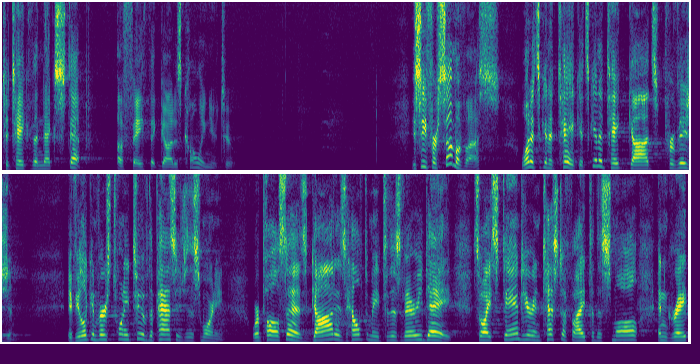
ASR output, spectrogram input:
to take the next step of faith that God is calling you to? You see, for some of us, what it's going to take, it's going to take God's provision. If you look in verse 22 of the passage this morning, where Paul says, God has helped me to this very day, so I stand here and testify to the small and great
